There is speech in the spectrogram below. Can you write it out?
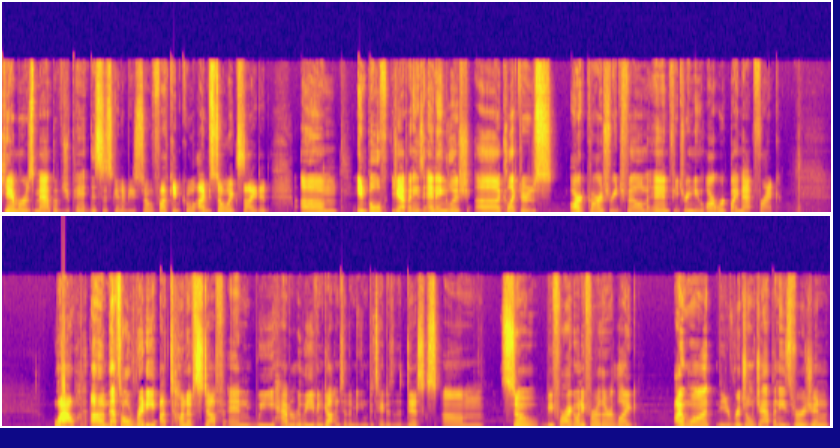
Gamera's map of Japan. This is going to be so fucking cool. I'm so excited. Um, in both Japanese and English, uh, collector's art cards for each film and featuring new artwork by Matt Frank. Wow, um, that's already a ton of stuff, and we haven't really even gotten to the meat and potatoes of the discs. Um, so before I go any further, like, I want the original Japanese version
